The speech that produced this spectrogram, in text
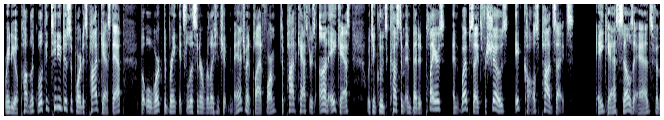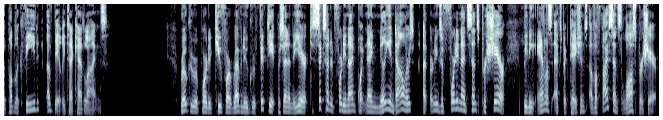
Radio Public will continue to support its podcast app, but will work to bring its listener relationship management platform to podcasters on Acast, which includes custom embedded players and websites for shows it calls podsites. Acast sells ads for the public feed of Daily Tech Headlines. Roku reported Q4 revenue grew 58% in the year to $649.9 million on earnings of 49 cents per share, beating analyst expectations of a 5 cents loss per share.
